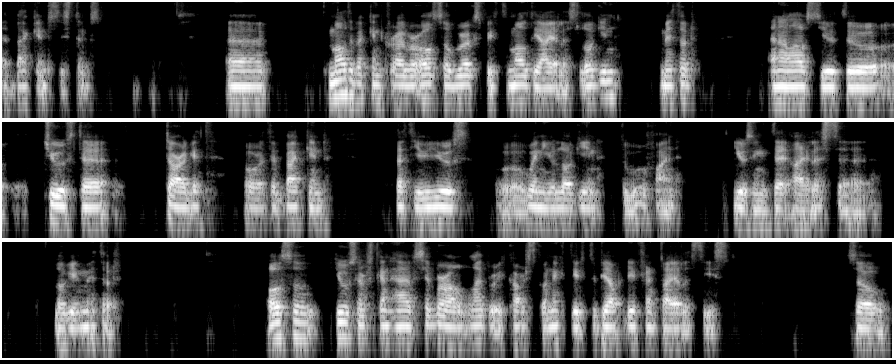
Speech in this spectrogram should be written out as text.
uh, backend systems. Uh, multi-backend driver also works with the multi-ILS login method and allows you to choose the target or the backend that you use uh, when you log in to VuFind using the ILS uh, login method. Also, users can have several library cards connected to different ILSs. So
